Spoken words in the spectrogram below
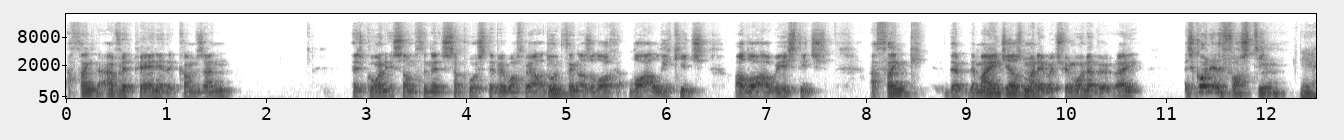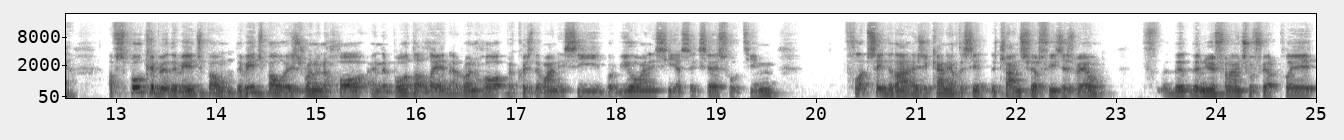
I think that every penny that comes in is going to something that's supposed to be worthwhile. I don't think there's a lot, lot of leakage a lot of wastage. I think the the Majors money, which we moan about, right, it's going to the first team. Yeah. I've spoke about the wage bill. The wage bill is running hot, and the board are letting it run hot because they want to see what we all want to see a successful team. Flip side of that is you can't have the, the transfer fees as well. The, the new financial fair play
